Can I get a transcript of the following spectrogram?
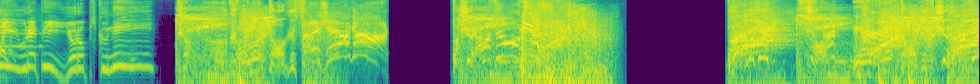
ピーウレピーよろぴくねこの道具されへやが食らわせろばらまけそれこの道具食らわせろ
